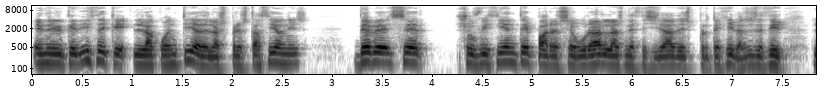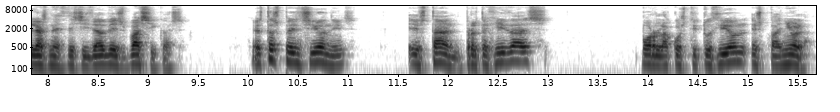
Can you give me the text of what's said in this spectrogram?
en el que dice que la cuantía de las prestaciones debe ser suficiente para asegurar las necesidades protegidas, es decir, las necesidades básicas. Estas pensiones están protegidas por la Constitución española,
